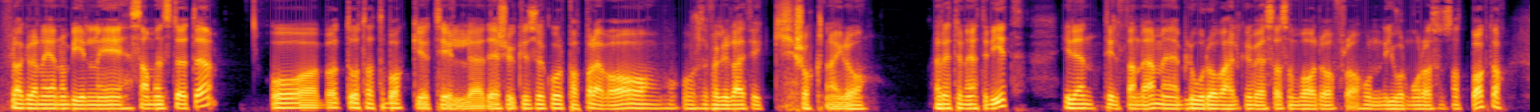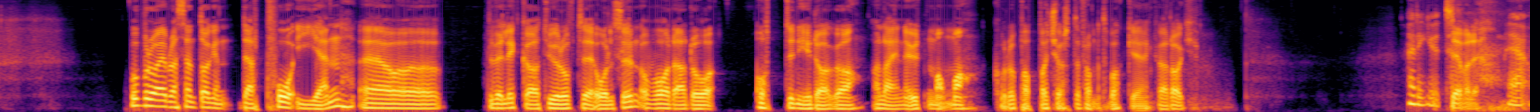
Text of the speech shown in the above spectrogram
flagrende gjennom bilen i sammenstøtet. Og ble da tatt tilbake til det sykehuset hvor pappa de var, og hvor selvfølgelig de fikk sjokk når jeg da returnerte dit. I den tilstanden der, med blod over hele kuvøsa, som var da fra hun jordmora som satt bak. da. Hvorpå jeg ble sendt dagen derpå igjen, eh, og det vellykka tur opp til Ålesund, og var der da åtte nye dager alene uten mamma, hvor da pappa kjørte fram og tilbake hver dag. Herregud. Det var det. Ja.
